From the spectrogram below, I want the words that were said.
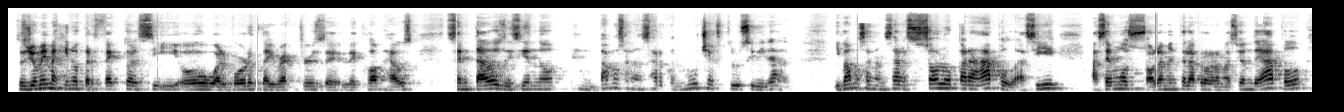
Entonces yo me imagino perfecto al CEO o al Board of Directors de, de, Clubhouse sentados diciendo, vamos a lanzar con mucha exclusividad y vamos a lanzar solo para Apple. Así hacemos solamente la programación de Apple,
